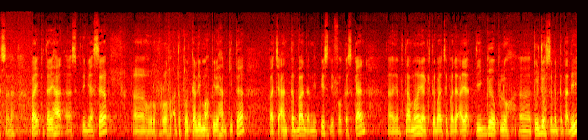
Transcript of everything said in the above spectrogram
AS. Baik kita lihat uh, seperti biasa uh, huruf-huruf ataupun kalimah pilihan kita bacaan tebal dan nipis difokuskan uh, yang pertama yang kita baca pada ayat 37 sebentar tadi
